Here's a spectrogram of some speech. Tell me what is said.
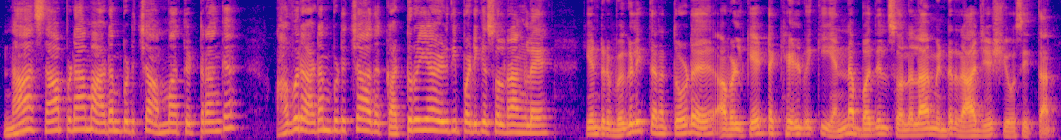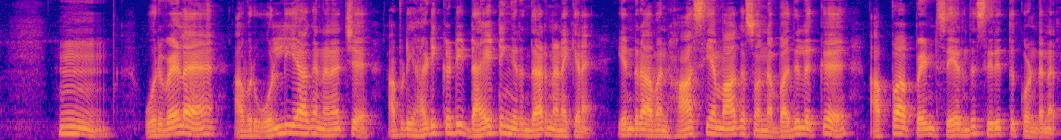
நான் சாப்பிடாம அடம் பிடிச்சா அம்மா திட்டுறாங்க? அவர் அடம் பிடிச்சா அதை கட்டுரையாக எழுதி படிக்க சொல்கிறாங்களே என்று வெகுளித்தனத்தோடு அவள் கேட்ட கேள்விக்கு என்ன பதில் சொல்லலாம் என்று ராஜேஷ் யோசித்தான். ம் ஒருவேளை அவர் ஒல்லியாக நினச்சி அப்படி அடிக்கடி டயட்டிங் இருந்தார் நினைக்கிறேன் என்று அவன் ஹாஸ்யமாக சொன்ன பதிலுக்கு அப்பா பெண் சேர்ந்து சிரித்து கொண்டனர்.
